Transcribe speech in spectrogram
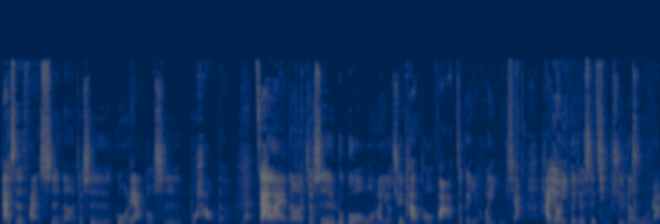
但是凡事呢，就是过量都是不好的。再来呢，就是如果我们有去烫头发，这个也会影响。还有一个就是情绪的污染，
